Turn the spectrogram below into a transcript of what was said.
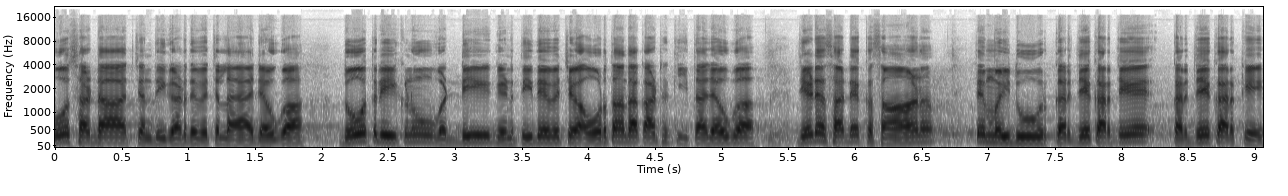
ਉਹ ਸਾਡਾ ਚੰਡੀਗੜ੍ਹ ਦੇ ਵਿੱਚ ਲਾਇਆ ਜਾਊਗਾ। 2 ਤਰੀਕ ਨੂੰ ਵੱਡੀ ਗਿਣਤੀ ਦੇ ਵਿੱਚ ਔਰਤਾਂ ਦਾ ਇਕੱਠ ਕੀਤਾ ਜਾਊਗਾ, ਜਿਹੜੇ ਸਾਡੇ ਕਿਸਾਨ ਤੇ ਮਜ਼ਦੂਰ ਕਰਜ਼ੇ ਕਰਜ਼ੇ ਕਰਜ਼ੇ ਕਰਕੇ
